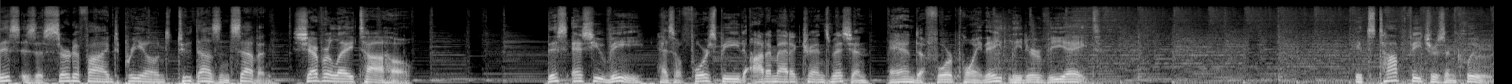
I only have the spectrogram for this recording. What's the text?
This is a certified pre-owned 2007 Chevrolet Tahoe. This SUV has a four-speed automatic transmission and a 4.8-liter V8. Its top features include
